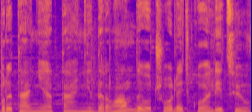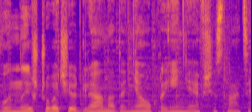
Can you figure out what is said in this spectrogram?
Британія та Нідерланди очолять коаліцію винищувачів для надання Україні F-16.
